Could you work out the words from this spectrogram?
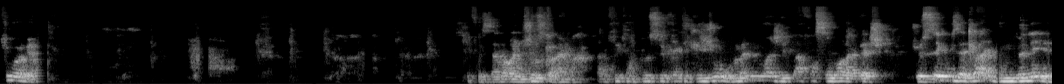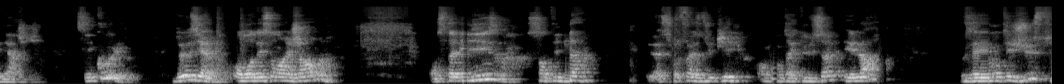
tout va bien. Il faut savoir une chose quand même, un truc un peu secret, c'est les jours où même moi, je n'ai pas forcément la pêche. Je sais que vous êtes là et vous me donnez l'énergie. C'est cool. Deuxième, on redescend dans les jambes, on stabilise, sentez bien la surface du pied en contact du sol. Et là, vous allez monter juste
